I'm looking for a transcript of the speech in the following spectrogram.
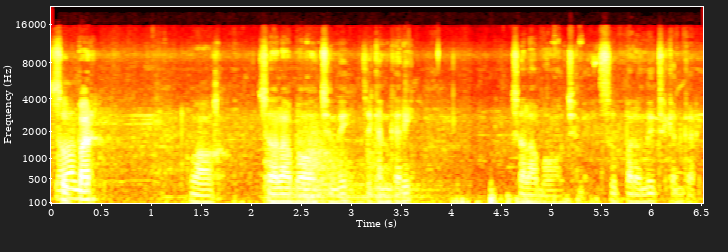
సూపర్ వా చాలా బాగా వచ్చింది చికెన్ కర్రీ చాలా బాగా వచ్చింది. సూపర్ ఉంది చికెన్ కర్రీ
